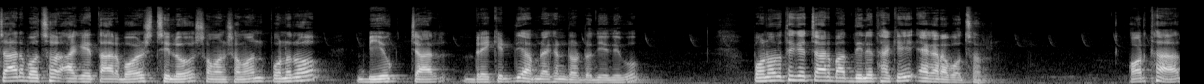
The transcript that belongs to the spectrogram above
চার বছর আগে তার বয়স ছিল সমান সমান পনেরো বিয়োগ চার ব্রেকেট দিয়ে আমরা এখানে ডট দিয়ে দেব। পনেরো থেকে চার বাদ দিলে থাকে এগারো বছর। অর্থাৎ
